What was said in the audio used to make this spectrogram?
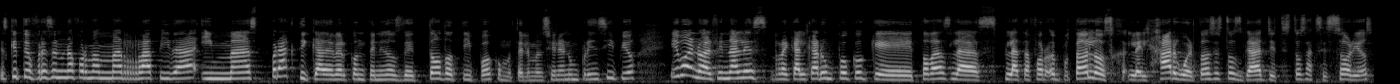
es que te ofrecen una forma más rápida y más práctica de ver contenidos de todo tipo, como te lo mencioné en un principio. Y bueno, al final es recalcar un poco que todas las plataformas, todos los, el hardware, todos estos gadgets, estos accesorios,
